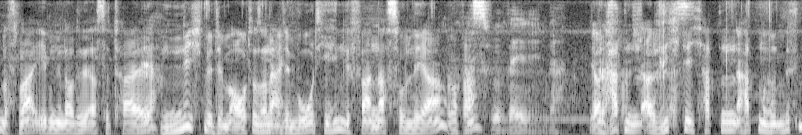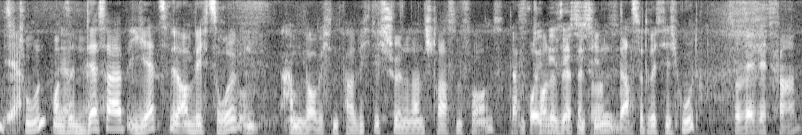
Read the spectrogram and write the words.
das war eben genau der erste Teil, Ja. nicht mit dem Auto, sondern Nein. mit dem Boot hier hingefahren nach Soler. Was für Wellen, ne? Ja, und hatten richtig, hatten, hatten ein bisschen Ja. zu tun und Ja, sind ja. deshalb jetzt wieder auf dem Weg zurück und haben, glaube ich, ein paar richtig schöne Landstraßen vor uns. Da freue ich Tolle mich Serpentinen, das wird richtig gut. So, wer wird fahren?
